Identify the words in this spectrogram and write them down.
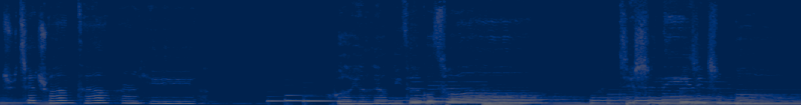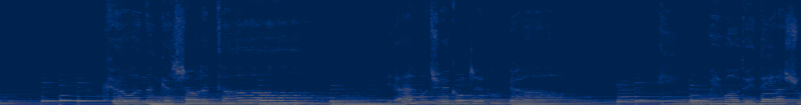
去揭穿它而已。我原谅你的过错，即使你已经沉默，可我能感受得到，你爱我却控制不了，因为我对你来说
